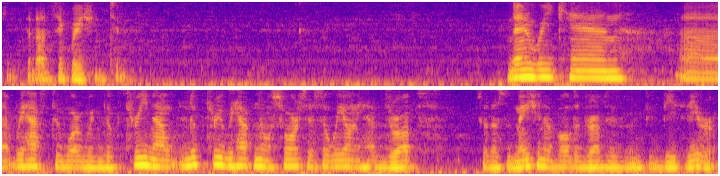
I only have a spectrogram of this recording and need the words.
Okay, so that's equation 2. Then we can uh, we have to work with loop 3 now loop 3 we have no sources so we only have drops so the summation of all the drops is going to be 0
